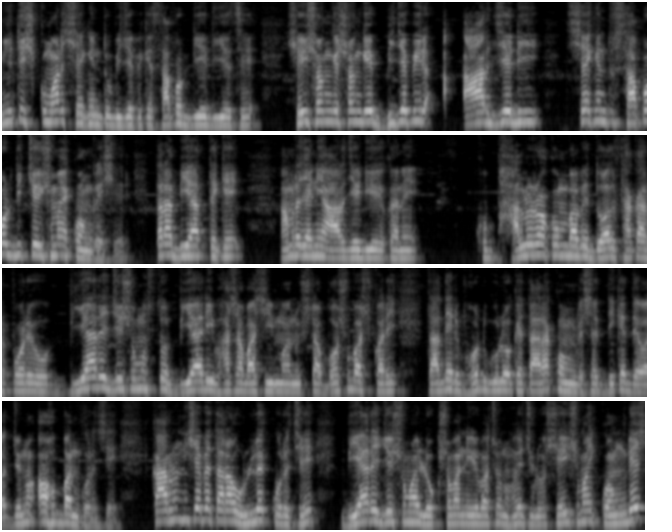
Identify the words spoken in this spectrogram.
নীতিশ কুমার, সে কিন্তু বিজেপিকে সাপোর্ট দিয়ে দিয়েছে। সেই সঙ্গে সঙ্গে বিজেপির আরজেডি, সে কিন্তু সাপোর্ট দিচ্ছে এই সময় কংগ্রেসের। তারা বিহার থেকে, আমরা জানি আরজেডি এখানে খুব ভালো রকমভাবে দল থাকার পরেও বিহারে যে সমস্ত বিহারি ভাষাভাষী মানুষরা বসবাস করে, তাদের ভোটগুলোকে তারা কংগ্রেসের দিকে দেওয়ার জন্য আহ্বান করেছে। কারণ হিসেবে তারা উল্লেখ করেছে, বিহারে যে সময় লোকসভা নির্বাচন হয়েছিল, সেই সময় কংগ্রেস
